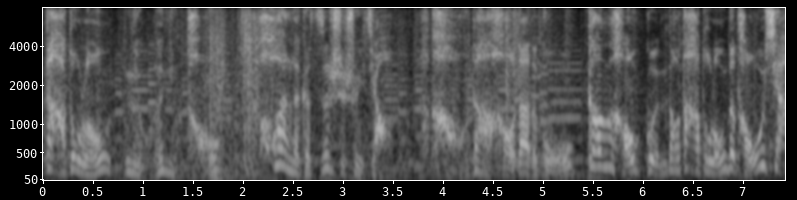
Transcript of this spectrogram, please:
大肚龙扭了扭头，换了个姿势睡觉。好大好大的鼓刚好滚到大肚龙的头下，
